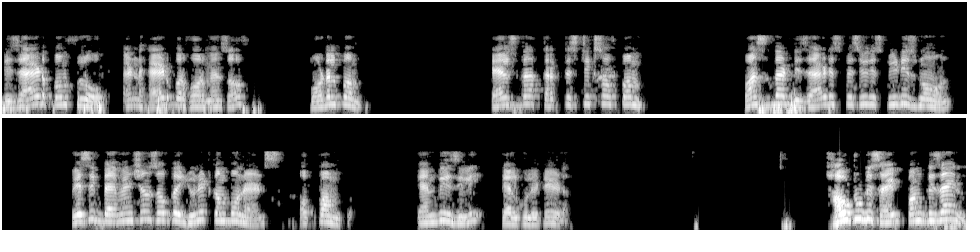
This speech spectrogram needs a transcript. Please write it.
desired pump flow and head performance of model pump tells the characteristics of pump. Once the desired specific speed is known, basic dimensions of the unit components of pump can be easily calculated. How to decide pump design?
